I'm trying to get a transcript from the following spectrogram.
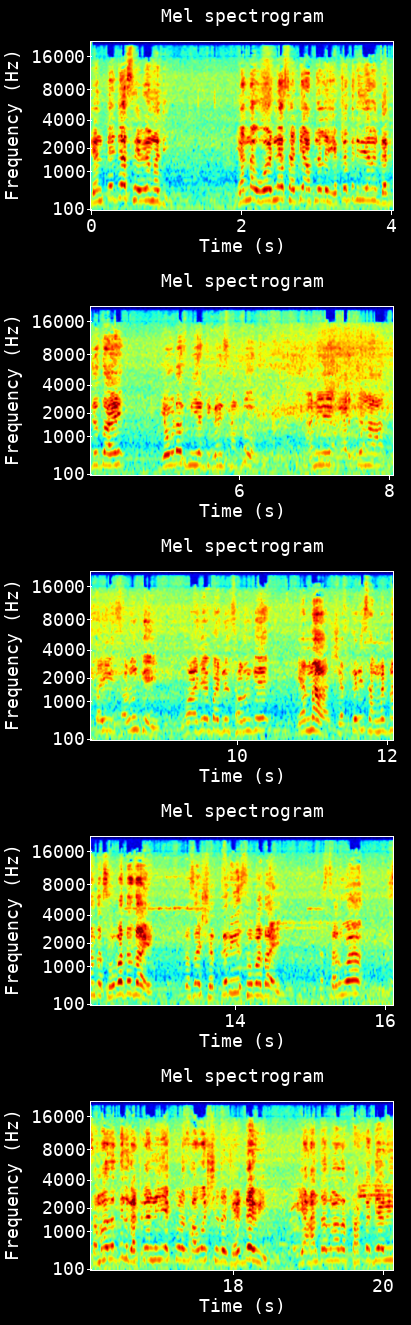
जनतेच्या सेवेमध्ये यांना ओढण्यासाठी आपल्याला एकत्रित येणं गरजेचं आहे एवढंच मी या ठिकाणी सांगतो. आणि अर्चना ताई साळुंके व अजय पाटील साळुंके यांना शेतकरी संघटना तर सोबतच आहे. तसं शेतकरीही सोबत आहे. तर सर्व समाजातील घटकांनी एक वेळेस अवश्य तर भेट द्यावी या आंदोलनाला ताकद द्यावी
